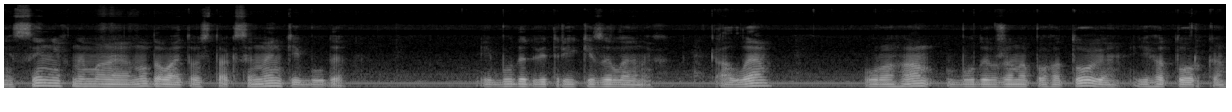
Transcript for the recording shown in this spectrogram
Ні синіх немає. Ну давайте ось так синенький буде. І буде дві трійки зелених. Але ураган буде вже на поготові і гаторка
